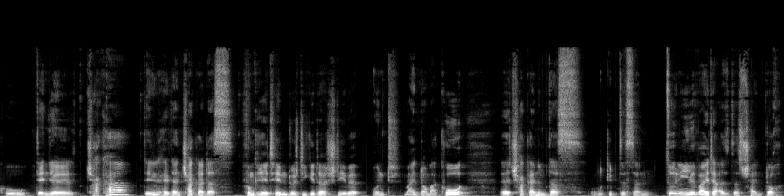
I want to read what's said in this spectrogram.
Co. Daniel Chaka? Daniel hält dann Chaka das Funkgerät hin durch die Gitterstäbe und meint nochmal Co. Äh, Chaka nimmt das und gibt es dann zu O'Neill weiter. Also das scheint doch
